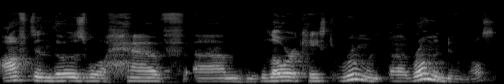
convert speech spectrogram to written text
Often those will have um, lowercase Roman, uh, Roman numerals.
